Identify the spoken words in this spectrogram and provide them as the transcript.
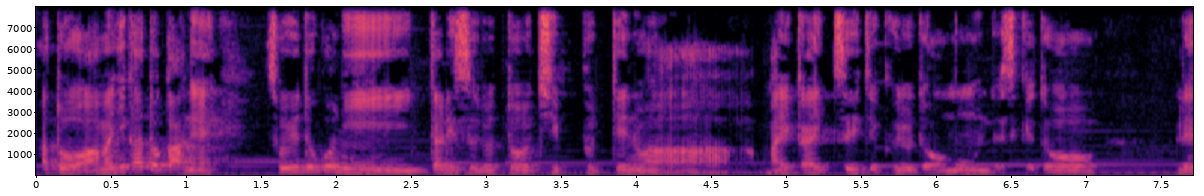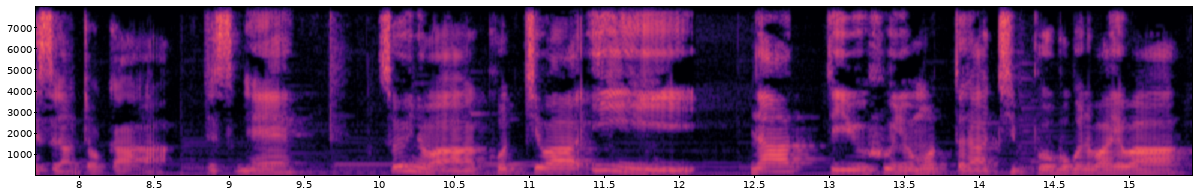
あと、アメリカとかね、そういうとこに行ったりすると、チップっていうのは毎回ついてくると思うんですけど、レストランとかですね。そういうのは、こっちはいいなっていうふうに思ったら、チップを僕の場合は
